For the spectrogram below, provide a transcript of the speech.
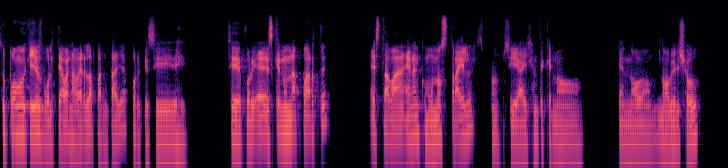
supongo que ellos volteaban a ver la pantalla porque sí, sí, por- es que en una parte estaban, eran como unos trailers, ¿no? sí, hay gente que no, que no, no vio el show,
